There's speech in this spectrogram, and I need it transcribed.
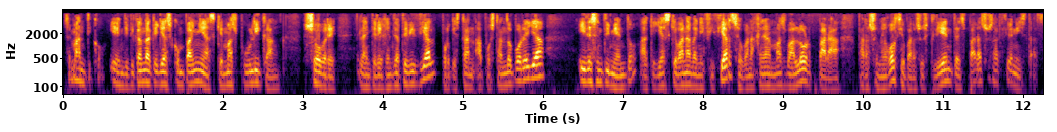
semántico, identificando aquellas compañías que más publican sobre la inteligencia artificial, porque están apostando por ella, y de sentimiento, aquellas que van a beneficiarse o van a generar más valor para, para su negocio, para sus clientes, para sus accionistas.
